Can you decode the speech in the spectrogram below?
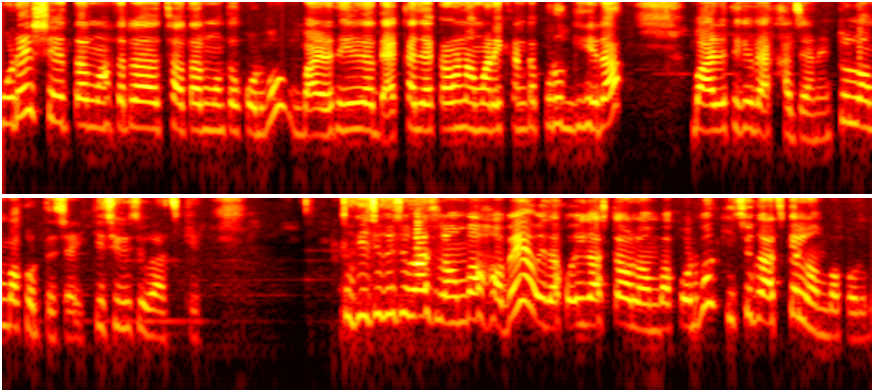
করে সে তার মাথাটা ছাতার মতো করব। বাইরে থেকে দেখা যায়, কারণ আমার এখানটা পুরো ঘেরা, বাইরে থেকে দেখা যায় না। একটু লম্বা করতে চাই কিছু কিছু গাছকে। তো কিছু কিছু গাছ লম্বা হবে, ওই দেখো, ওই গাছটাও লম্বা করব, কিছু গাছকে লম্বা করব।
